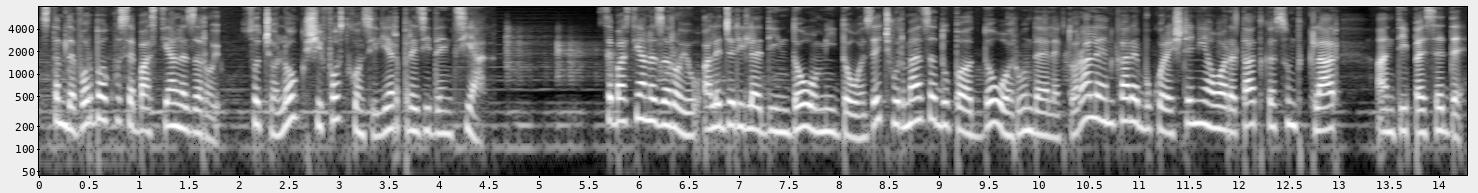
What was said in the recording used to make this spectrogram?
Stăm de vorbă cu Sebastian Lăzăroiu, sociolog și fost consilier prezidențial. Sebastian Lăzăroiu, alegerile din 2020 urmează după două runde electorale în care bucureștenii au arătat că sunt clar anti-PSD.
